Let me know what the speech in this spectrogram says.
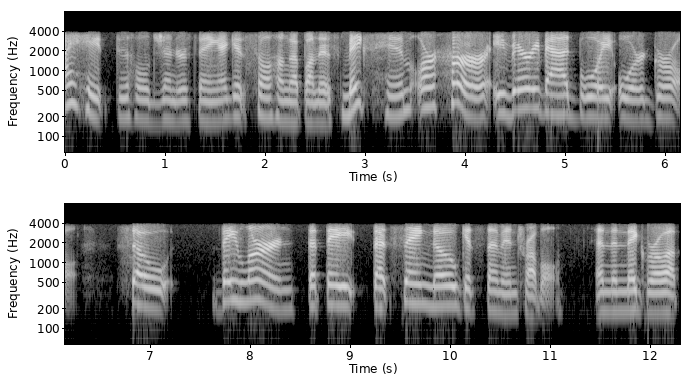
I hate the whole gender thing. I get so hung up on this. Makes him or her a very bad boy or girl. So they learn that they that saying no gets them in trouble. And then they grow up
